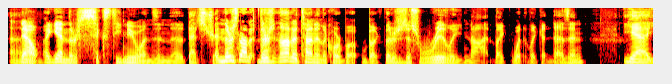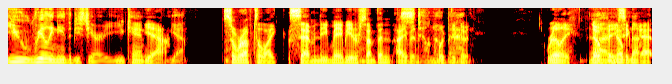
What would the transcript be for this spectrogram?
now Um, again, there's 60 new ones in the that's true. and there's not there's not a ton in the core book. book. There's just really not like what like a dozen. yeah, you really need the bestiary. You can't. Yeah. yeah. So we're up to like 70 maybe or something. I haven't no looked into it. Really? No Uh, nope, basic not- bat.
